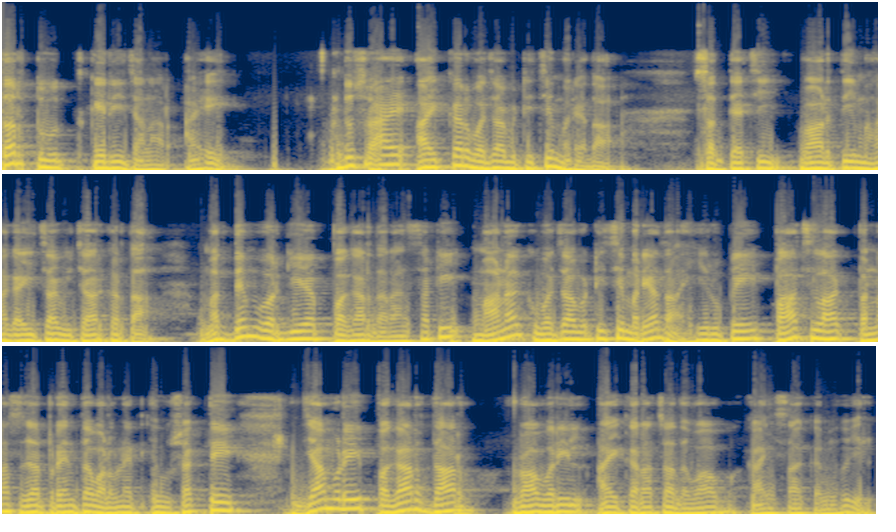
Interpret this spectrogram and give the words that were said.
तरतूद केली जाणार आहे. दुसरा आहे आयकर वजावटीची मर्यादा. सध्याची वाढती महागाईचा विचार करता मध्यमवर्गीय पगारदारांसाठी मानक वजावटीची मर्यादा ही रुपये पाच लाख पन्नास हजारपर्यंत वाढवण्यात येऊ शकते. ज्यामुळे पगारदारावरील आयकराचा दबाव काहीसा कमी होईल.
